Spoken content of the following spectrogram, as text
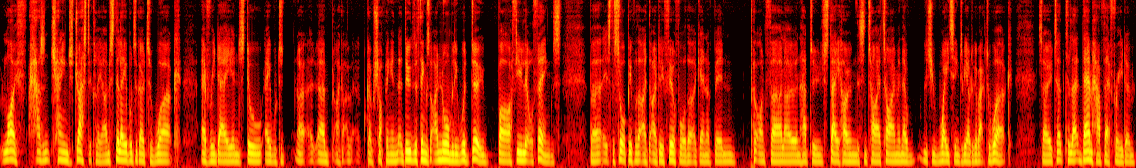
life hasn't changed drastically. I'm still able to go to work every day and still able to uh, uh, uh, go shopping and do the things that I normally would do, bar a few little things. But it's the sort of people that I, I do feel for that again have been put on furlough and had to stay home this entire time, and they're literally waiting to be able to go back to work. So to to let them have their freedom,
